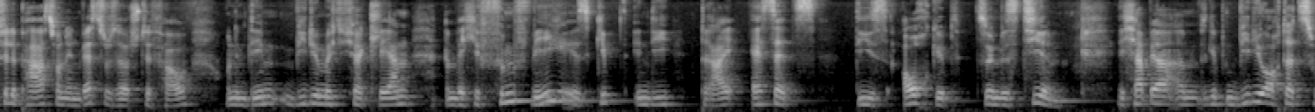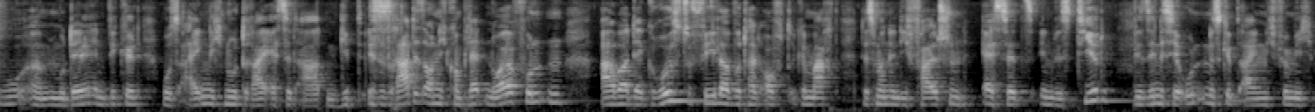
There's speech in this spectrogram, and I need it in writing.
Philipp Haas von Investor Search TV und in dem Video möchte ich erklären, ähm, welche fünf Wege es gibt, in die drei Assets, die es auch gibt, zu investieren. Ich habe ja, ähm, es gibt ein Video auch dazu, ähm, ein Modell entwickelt, wo es eigentlich nur drei Asset-Arten gibt. Ist das Rad jetzt auch nicht komplett neu erfunden, aber der größte Fehler wird halt oft gemacht, dass man in die falschen Assets investiert. Wir sehen es hier unten, es gibt eigentlich für mich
